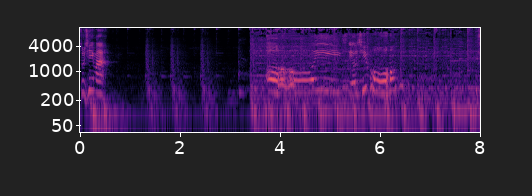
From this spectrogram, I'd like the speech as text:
ซูชิมา โอ้โหยเสียวชิผมโช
